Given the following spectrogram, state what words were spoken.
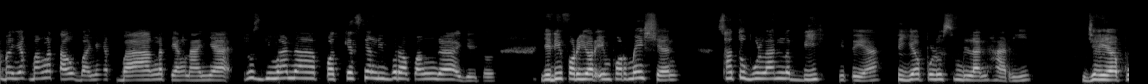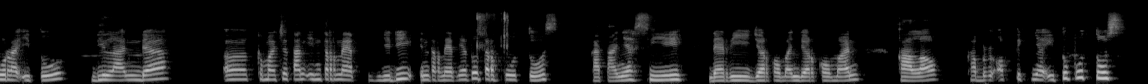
banyak banget tahu, banyak banget yang nanya. Terus gimana podcastnya libur apa enggak gitu. Jadi for your information, satu bulan lebih gitu ya, 39 hari, Jayapura itu dilanda uh, kemacetan internet. Jadi internetnya tuh terputus katanya sih dari jarkoman-jarkoman kalau kabel optiknya itu putus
